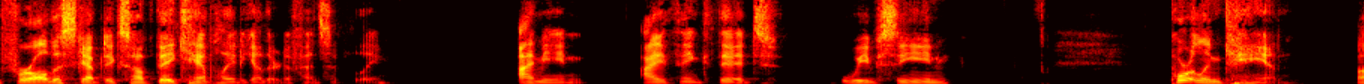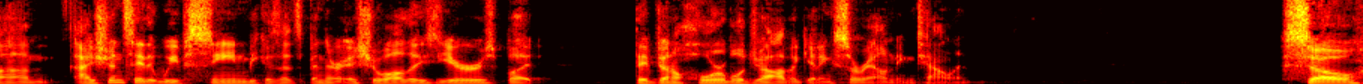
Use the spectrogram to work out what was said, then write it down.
for all the skeptics of they can't play together defensively. I mean, I think that we've seen Portland can. Um, I shouldn't say that we've seen because that's been their issue all these years, but they've done a horrible job at getting surrounding talent. So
